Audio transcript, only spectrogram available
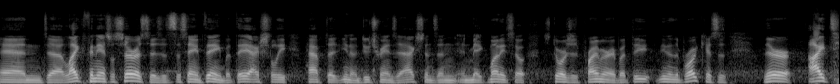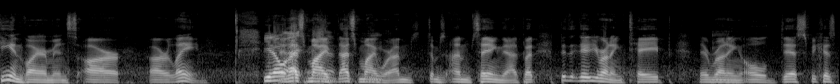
And uh, like financial services, it's the same thing, but they actually have to you know, do transactions and, and make money, so storage is primary. But the, you know, the broadcasters, their IT environments are, are lame. You know, and that's I, my that's my mm. word. I'm, I'm, I'm saying that, but they're running tape, they're mm. running old discs because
